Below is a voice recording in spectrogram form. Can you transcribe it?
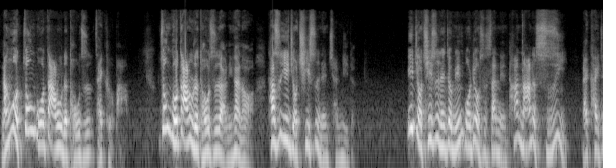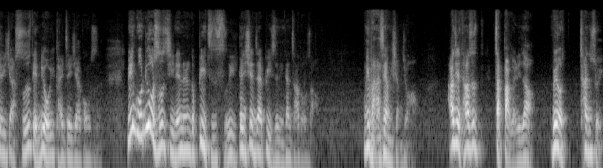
然后中国大陆的投资才可怕，中国大陆的投资啊，你看啊，它是一九七四年成立的，一九七四年就民国六十三年，他拿了十亿来开这一家，十点六亿开这一家公司。民国六十几年的那个币值十亿，跟现在币值你看差多少？你把它这样想就好。而且它是砸 bug，，你知道没有掺水。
